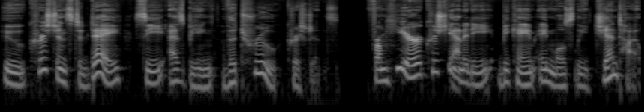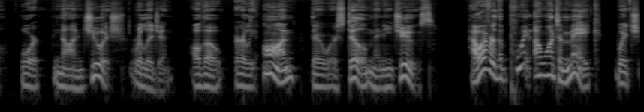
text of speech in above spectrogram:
who Christians today see as being the true Christians. From here, Christianity became a mostly Gentile or non Jewish religion, although early on there were still many Jews. However, the point I want to make which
